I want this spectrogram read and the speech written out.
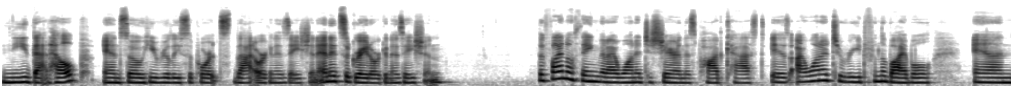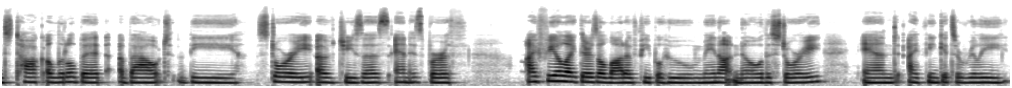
need that help. And so he really supports that organization. And it's a great organization. The final thing that I wanted to share in this podcast is I wanted to read from the Bible and talk a little bit about the story of Jesus and his birth. I feel like there's a lot of people who may not know the story, and I think it's a really,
